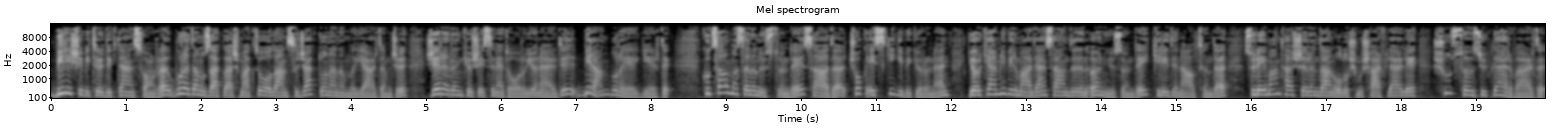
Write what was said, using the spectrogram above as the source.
Bir işi bitirdikten sonra buradan uzaklaşmakta olan sıcak donanımlı yardımcı Gerard'ın köşesine doğru yöneldi, bir an buraya girdi. Kutsal masanın üstünde sağda çok eski gibi görünen görkemli bir maden sandığın ön yüzünde kilidin altında Süleyman taşlarından oluşmuş harflerle şu sözcükler vardı.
